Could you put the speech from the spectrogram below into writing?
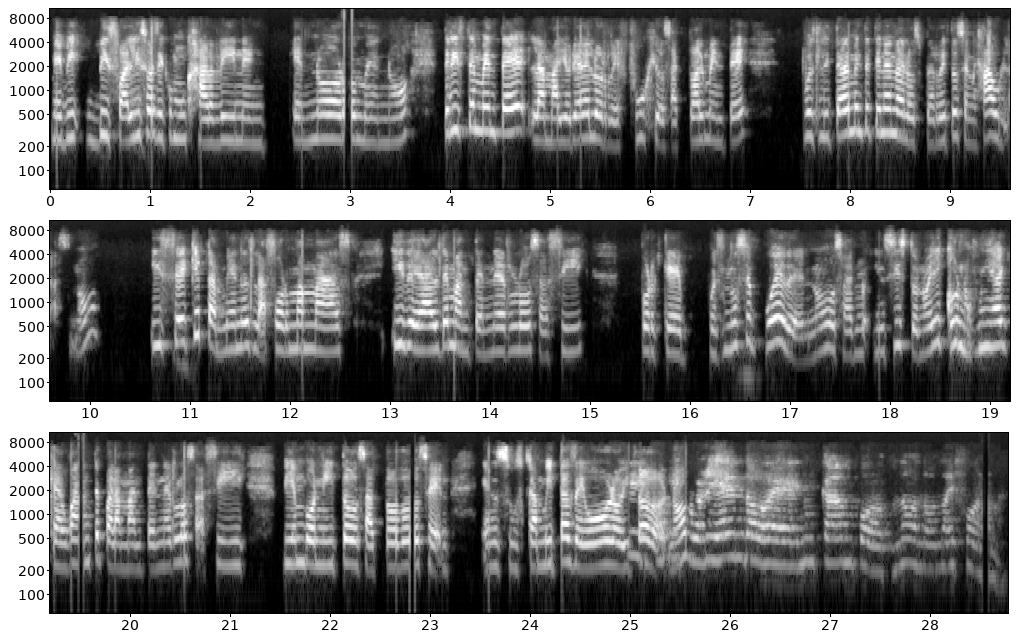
Me visualizo así como un jardín en enorme, ¿no? Tristemente, la mayoría de los refugios actualmente, pues literalmente tienen a los perritos en jaulas, ¿no? Y sé que también es la forma más ideal de mantenerlos así, porque pues no se puede, ¿no? O sea, insisto, no hay economía que aguante para mantenerlos así, bien bonitos a todos en, en sus camitas de oro y todo, ¿no? Corriendo en un campo, no, no, no hay forma,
